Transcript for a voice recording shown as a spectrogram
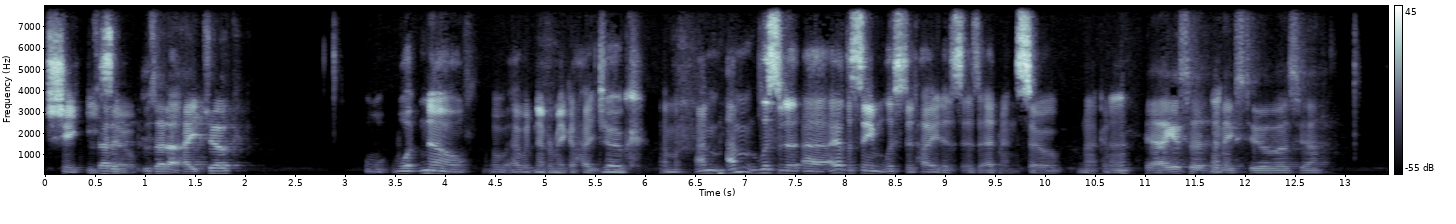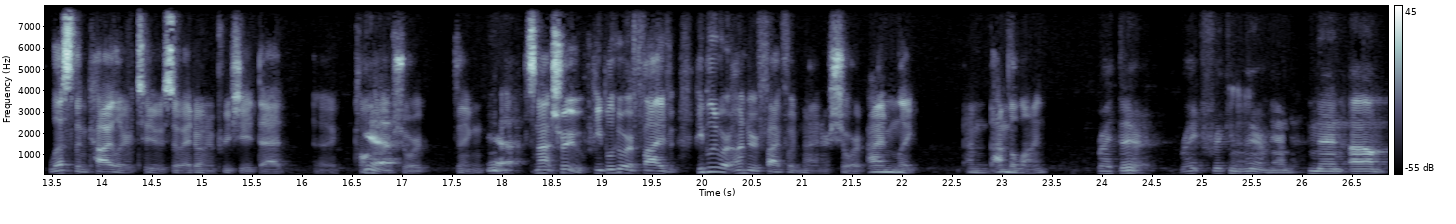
shaky. Is that, so, a, is that a height joke? What? No, I would never make a height joke. I'm I'm I'm listed. Uh, I have the same listed height as as Edmund, so I'm not gonna. Yeah, I guess that, that makes two of us. Yeah, less than Kyler too. So I don't appreciate that. Uh, calling yeah. short thing. Yeah, it's not true. People who are five, people who are under five foot nine are short. I'm like, I'm I'm the line. Right there, right freaking there, man. And then um,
